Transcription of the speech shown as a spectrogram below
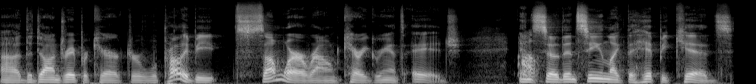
uh, the Don Draper character would probably be somewhere around Cary Grant's age, and Oh. so then seeing like the hippie kids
